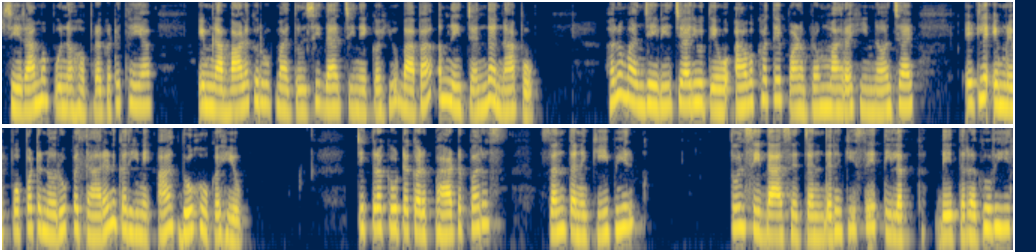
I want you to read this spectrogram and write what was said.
શ્રી રામ પુનઃ પ્રગટ થયા. એમના બાળક રૂપમાં તુલસીદાસજીને કહ્યું, બાબા, અમને ચંદન આપો. હનુમાનજીએ વિચાર્યું તેઓ આ વખતે પણ બ્રહ્મા રહી ન જાય એટલે એમણે પોપટનો રૂપ ધારણ કરીને આ દોહો કહ્યો. ચિત્રકૂટકર ભાટ પર સંતન કી ભીર, તુલસીદાસ ચંદન કિસે તિલક દેત રઘુવીર.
